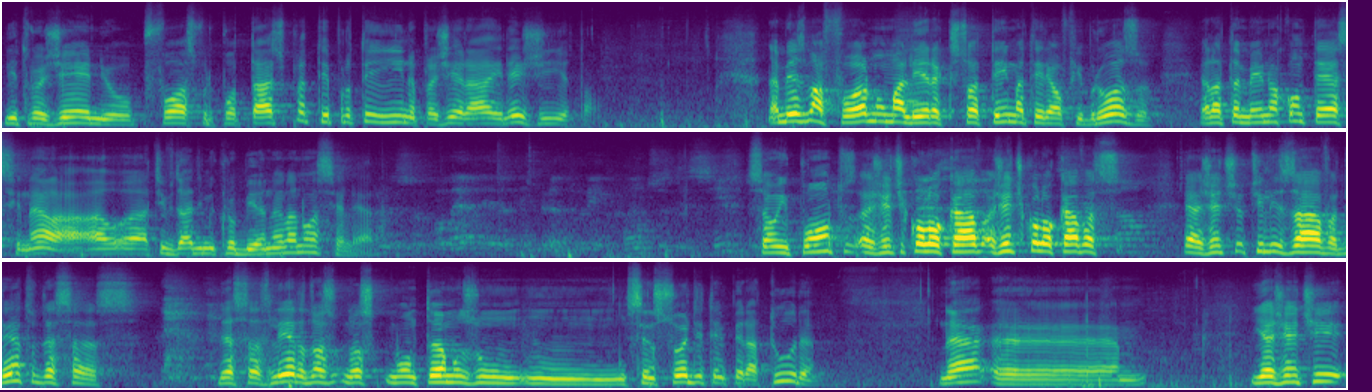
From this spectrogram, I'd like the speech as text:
nitrogênio, fósforo, potássio para ter proteína, para gerar energia. Tal. Da mesma forma, uma leira que só tem material fibroso, ela também não acontece, né? a, a atividade microbiana ela não acelera são em pontos, a gente colocava, a gente colocava, é, a gente utilizava dentro dessas, dessas leiras, nós, nós montamos um, um, sensor de temperatura, né, é, e a gente,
